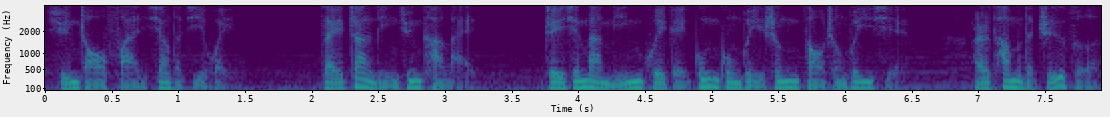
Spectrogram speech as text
寻找返乡的机会。在占领军看来，这些难民会给公共卫生造成威胁。而他们的职责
